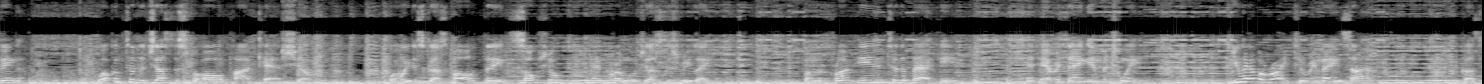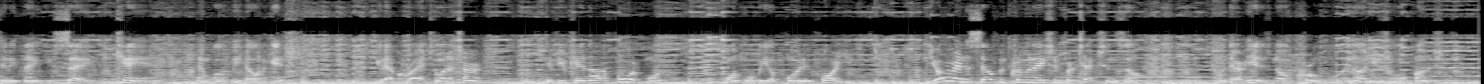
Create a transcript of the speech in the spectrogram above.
Bingham. Welcome to the Justice for All podcast show, where we discuss all things social and criminal justice related, from the front end to the back end, and everything in between. You have a right to remain silent, because anything you say can and will be held against you. You have a right to an attorney. If you cannot afford one, one will be appointed for you. You're in the self-incrimination protection zone, where there is no cruel and unusual punishment,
